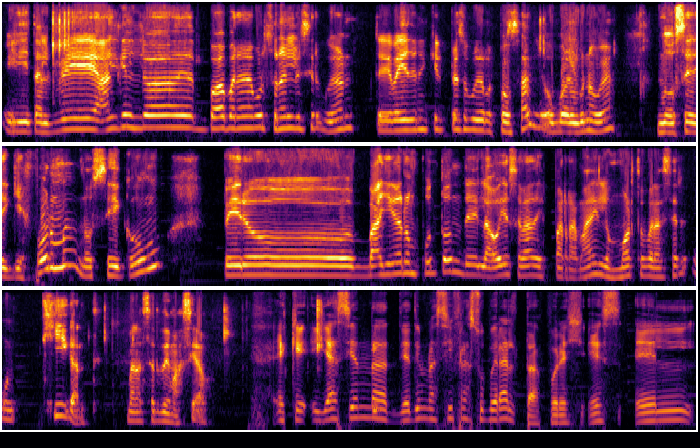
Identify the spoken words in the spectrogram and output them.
Y tal vez alguien lo va, a parar a Bolsonaro y le va a decir, weón, te vaya a tener que ir preso por irresponsable o por alguna weón. No sé de qué forma, no sé cómo, pero va a llegar a un punto donde la olla se va a desparramar y los muertos van a ser un gigante. Van a ser demasiado. Es que ya Hacienda ya tiene una cifra súper alta. Por es el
